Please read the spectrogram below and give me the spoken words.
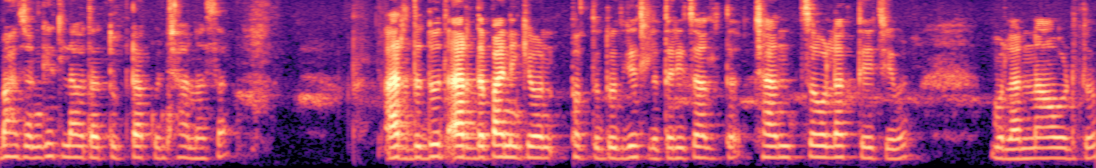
भाजून घेतला होता. तूप टाकून छान असा अर्धं दूध अर्धं पाणी किंवा फक्त दूध घेतलं तरी चालतं. छान चव लागते याच्यावर मुलांना आवडतो.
